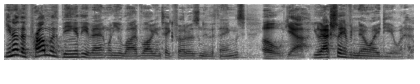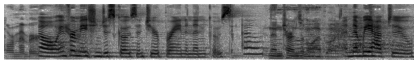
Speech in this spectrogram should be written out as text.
You know the problem with being at the event when you live vlog and take photos and do the things, Oh yeah, you actually have no idea what I happened, don't remember. No, any of it. information just goes into your brain and then goes out. and then turns into live vlog. And then we have to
